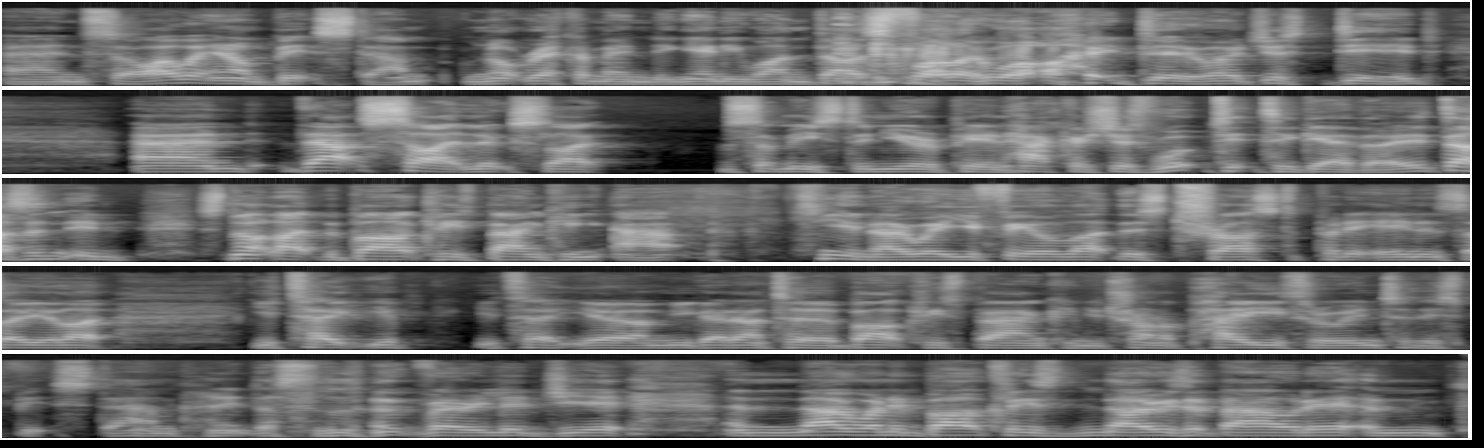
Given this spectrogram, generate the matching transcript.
And so I went in on Bitstamp. I'm not recommending anyone does follow what I do. I just did. And that site looks like some Eastern European hackers just whooped it together. It doesn't, it's not like the Barclays banking app, you know, where you feel like there's trust to put it in. And so you're like, you take your, you take your, um, you go down to Barclays Bank and you're trying to pay through into this Bitstamp and it doesn't look very legit and no one in Barclays knows about it and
